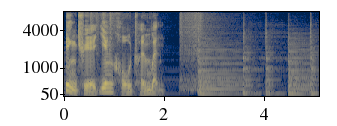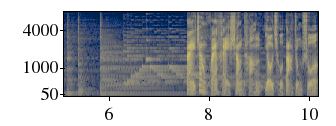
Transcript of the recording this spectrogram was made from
并却咽喉唇吻。百丈怀海上堂要求大众说：“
